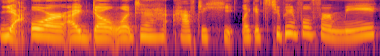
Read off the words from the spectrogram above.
Yeah. Or I don't want to ha- have to hear, like, it's too painful for me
